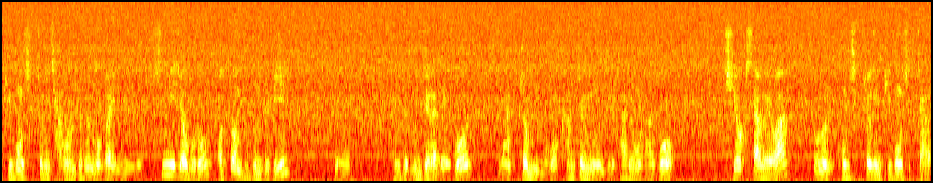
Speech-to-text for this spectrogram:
비공식적인 자원들은 뭐가 있는지, 심리적으로 어떤 부분들이 그 현재 문제가 되고 양점은 뭐고 강점이 뭔지를 활용을 하고 지역사회와 또는 공식적인 비공식 자,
